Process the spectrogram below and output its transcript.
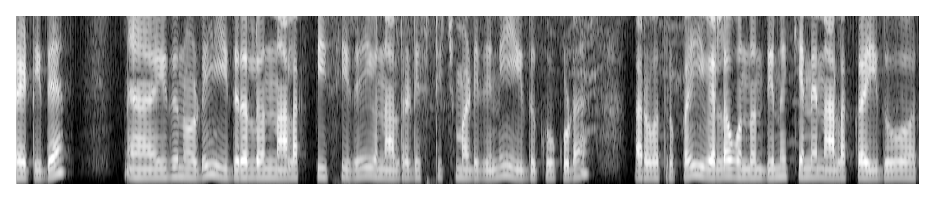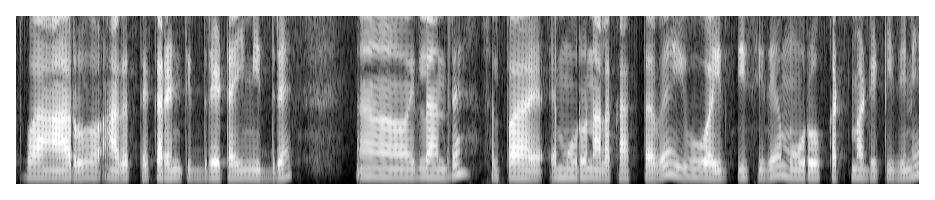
ರೇಟ್ ಇದೆ. ಇದು ನೋಡಿ ಇದರಲ್ಲೊಂದು ನಾಲ್ಕು ಪೀಸ್ ಇದೆ. ಇವನ್ನ ಆಲ್ರೆಡಿ ಸ್ಟಿಚ್ ಮಾಡಿದ್ದೀನಿ ಇದಕ್ಕೂ ಕೂಡ ಅರವತ್ತು ರೂಪಾಯಿ. ಇವೆಲ್ಲ ಒಂದೊಂದು ದಿನಕ್ಕೇ ನಾಲ್ಕು, ಐದು ಅಥವಾ ಆರು ಆಗುತ್ತೆ. ಕರೆಂಟ್ ಇದ್ದರೆ ಟೈಮ್ ಇದ್ದರೆ ಇಲ್ಲಾಂದರೆ ಸ್ವಲ್ಪ ಮೂರು, ನಾಲ್ಕು ಆಗ್ತವೆ. ಇವು ಐದು ಪೀಸ್ ಇದೆ. ಮೂರು ಕಟ್ ಮಾಡಿಟ್ಟಿದ್ದೀನಿ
